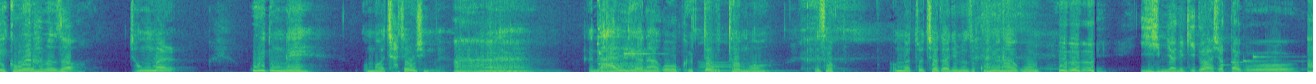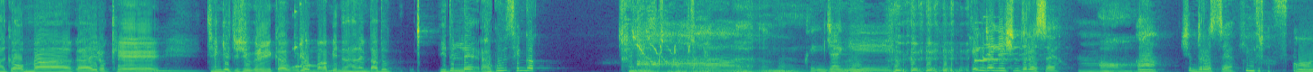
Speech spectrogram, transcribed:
이 공연하면서 정말 우리 동네에 엄마가 찾아오신 거예요. 네. 그 난리가 나고 그때부터 뭐 계속 엄마 쫓아다니면서 공연하고 20년을 기도하셨다고. 아, 그 엄마가 이렇게 챙겨주시고 그러니까 우리 엄마가 믿는 하나님 나도 믿을래 라고 생각. 아, 굉장히 굉장히 힘들었어요. 아, 아, 힘들었어요. 힘들었어. 어,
